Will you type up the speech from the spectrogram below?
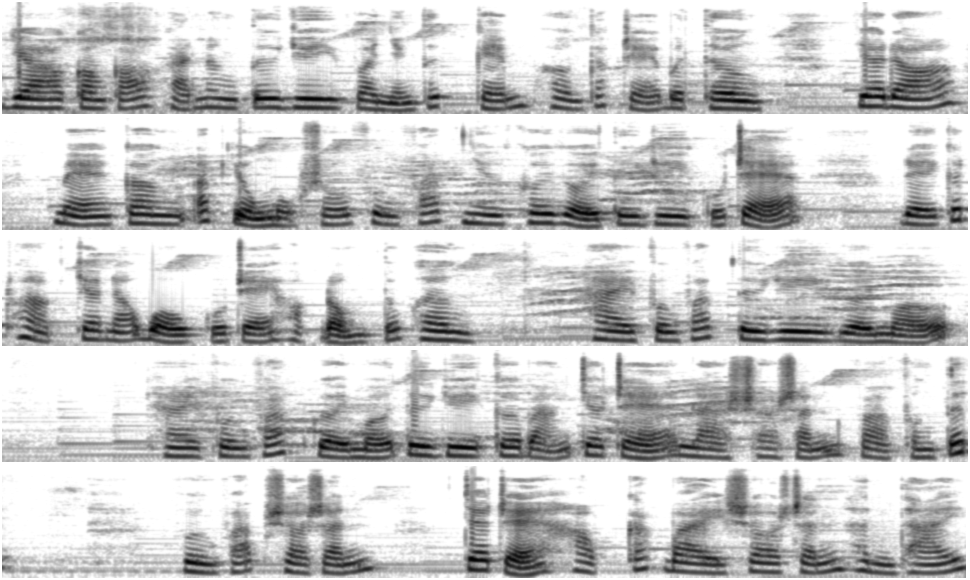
Do con có khả năng tư duy và nhận thức kém hơn các trẻ bình thường, do đó mẹ cần áp dụng một số phương pháp như khơi gợi tư duy của trẻ để kích hoạt cho não bộ của trẻ hoạt động tốt hơn. Hai phương pháp tư duy gợi mở Hai phương pháp gợi mở tư duy cơ bản cho trẻ là so sánh và phân tích. Phương pháp so sánh cho trẻ học các bài so sánh hình thái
